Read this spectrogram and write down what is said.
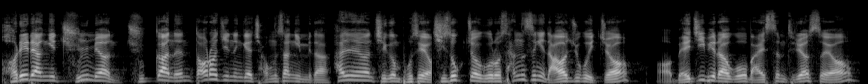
거래량이 줄면 주가는 떨어지는 게 정상입니다. 하지만 지금 보세요. 지속적으로 상승이 나와주고 있죠. 어, 매집이라고 말씀드렸어요.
